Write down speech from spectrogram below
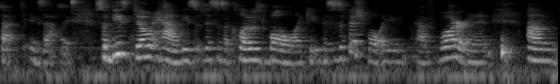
That, exactly. So these don't have these. This is a closed bowl. Like you, this is a fish bowl. You have water in it. Um,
